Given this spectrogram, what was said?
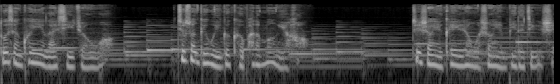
多想困意来席卷我，就算给我一个可怕的梦也好。至少也可以让我双眼闭得紧实。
